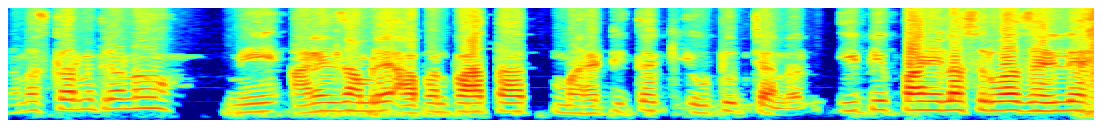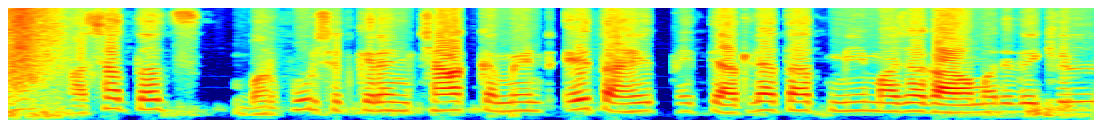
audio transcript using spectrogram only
नमस्कार मित्रांनो मी अनिल जांभळे. आपण पाहतात Marathi Tak YouTube channel E पीक पाणीला सुरुवात झालेली आहे. अशातच भरपूर शेतकऱ्यांच्या कमेंट येत आहेत. आणि त्यातल्या त्यात मी माझ्या गावामध्ये देखील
